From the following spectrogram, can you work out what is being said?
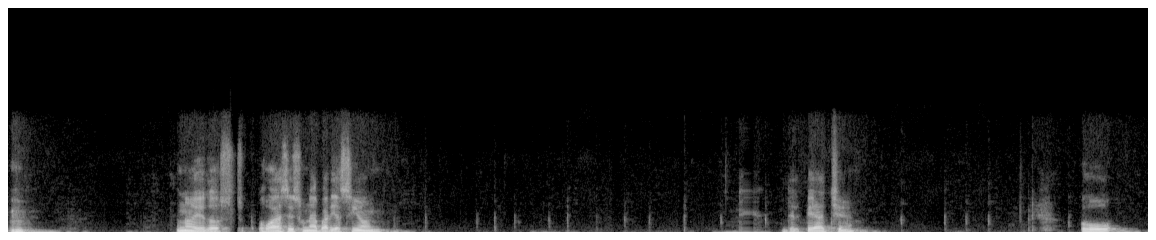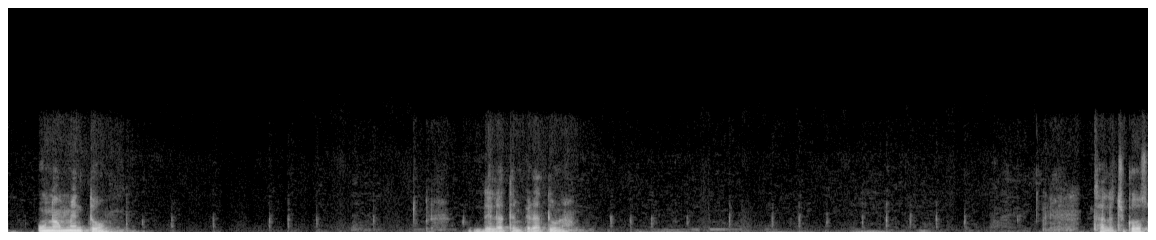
Uno de dos. O haces una variación del pH o un aumento de la temperatura. Sale chicos.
